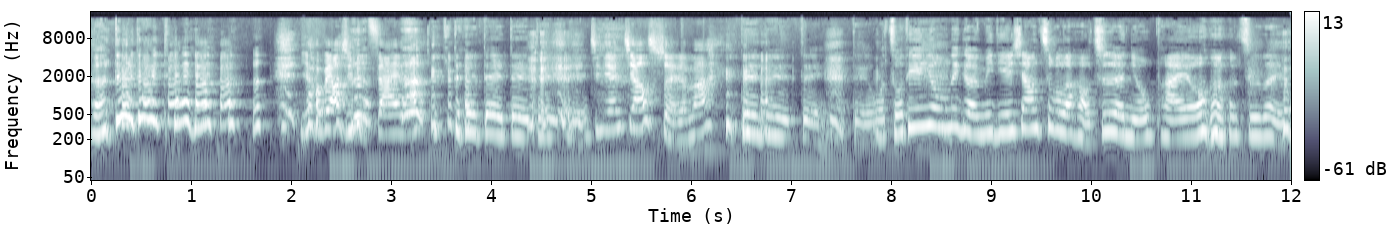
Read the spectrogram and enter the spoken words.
啊，对对对，要不要去摘了？对对对对对，今天浇水了吗？对对对对，我昨天用那个迷迭香做了好吃的牛排哦之类的。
